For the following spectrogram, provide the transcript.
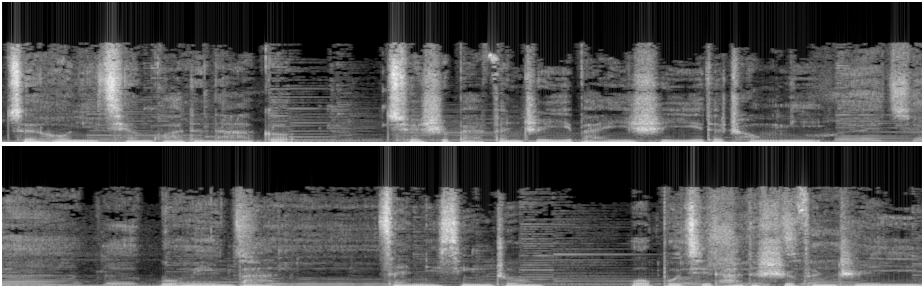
最后你牵挂的那个，却是百分之一百一十一的宠溺。我明白，在你心中，我不及他的十分之一。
